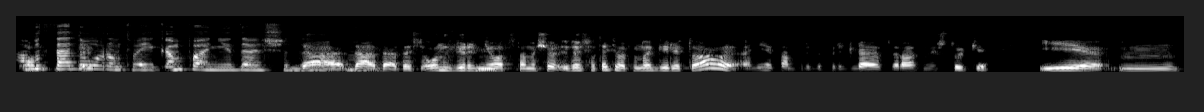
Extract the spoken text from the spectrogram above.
Он, амбассадором он... твоей компании дальше. Да, да, да, да. То есть он вернется там еще. И, то есть вот эти вот многие ритуалы, они там предопределяют разные штуки. И м-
